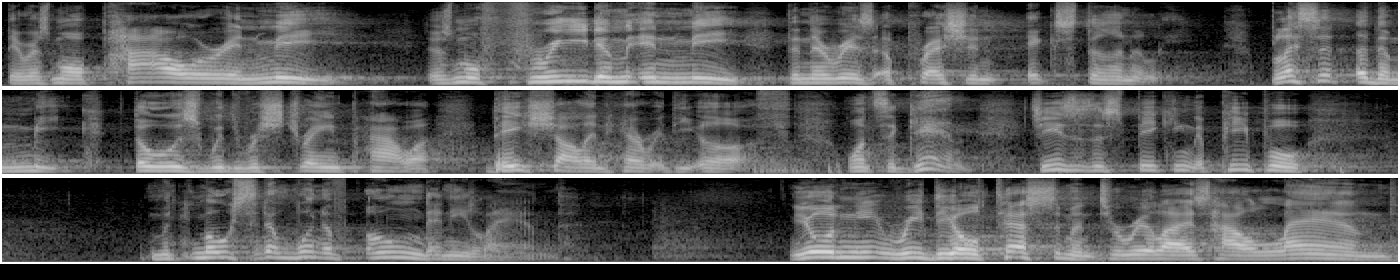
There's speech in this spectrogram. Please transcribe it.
There is more power in me, there's more freedom in me than there is oppression externally. Blessed are the meek, those with restrained power. They shall inherit the earth. Once again, Jesus is speaking to people, most of them wouldn't have owned any land. You only need to read the Old Testament to realize how land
